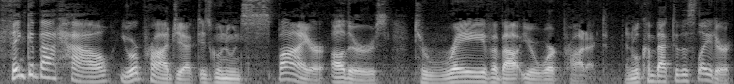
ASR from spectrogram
think about how your project is going to inspire others to rave about your work product. And we'll come back to this later,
